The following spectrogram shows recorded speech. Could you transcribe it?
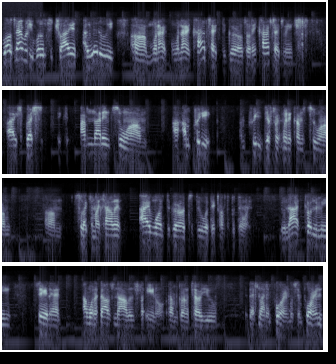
Well, it's not really willing to try it. I literally, um, when I when I contact the girls or they contact me, I express I'm not into um, I, I'm pretty I'm pretty different when it comes to um, um, selecting my talent. I want the girl to do what they're comfortable doing. Do not come to me saying that I want a thousand dollars for anal. I'm going to tell you that's not important. What's important,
